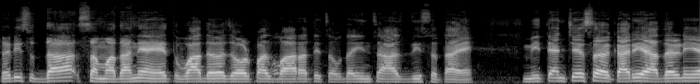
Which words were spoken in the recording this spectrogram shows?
तरी सुद्धा समाधानी आहेत. वादळ जवळपास बारा ते चौदा इंच आज दिसत आहे. मी त्यांचे सहकारी आदरणीय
